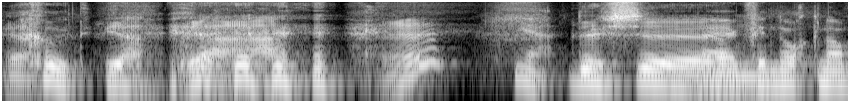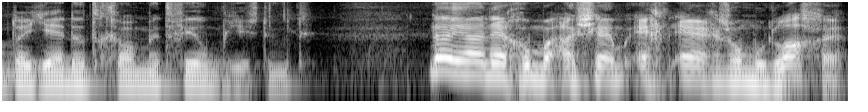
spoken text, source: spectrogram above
goed. ja, ja. Ja. Dus, ja, ik vind het nog knap dat jij dat gewoon met filmpjes doet. nou ja, nee, goed, maar als jij hem echt ergens om moet lachen.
